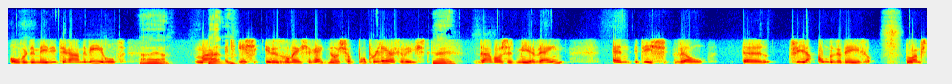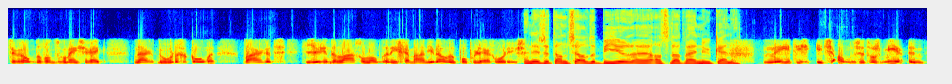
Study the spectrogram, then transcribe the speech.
over de mediterrane wereld. Ah, ja. Maar, maar, het is in het Romeinse Rijk nooit zo populair geweest. Nee. Daar was het meer wijn. En het is wel uh, via andere wegen langs de randen van het Romeinse Rijk naar het noorden gekomen. Waar het hier in de lage landen en in Germanië wel heel populair geworden is. En is het dan hetzelfde bier uh, als dat wij nu kennen? Nee, het is iets anders. Het was meer een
